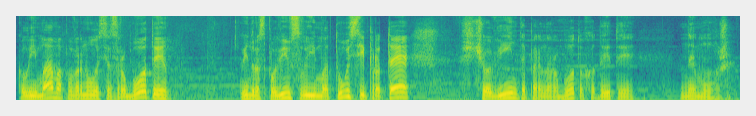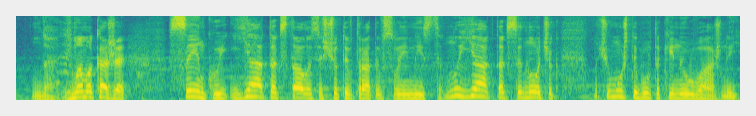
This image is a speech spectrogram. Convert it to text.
коли й мама повернулася з роботи, він розповів своїй матусі про те, що він тепер на роботу ходити не може. Да. І мама каже: синку, як так сталося, що ти втратив своє місце? Ну як так, синочок? Ну чому ж ти був такий неуважний?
